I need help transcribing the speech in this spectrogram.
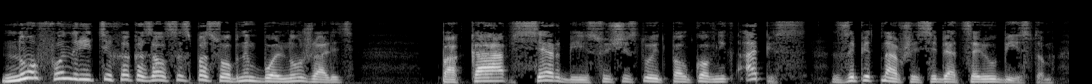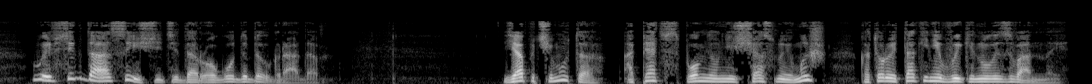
Но фон Риттих оказался способным больно ужалить. Пока в Сербии существует полковник Апис, запятнавший себя цареубийством, вы всегда сыщете дорогу до Белграда. Я почему-то опять вспомнил несчастную мышь, которую так и не выкинул из ванной.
